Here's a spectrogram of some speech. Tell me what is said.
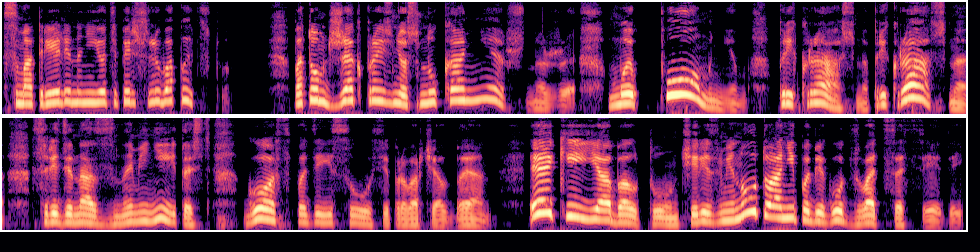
смотрели на нее теперь с любопытством. Потом Джек произнес, «Ну, конечно же, мы помним. Прекрасно, прекрасно. Среди нас знаменитость. Господи Иисусе!» — проворчал Бен. «Экий я болтун. Через минуту они побегут звать соседей».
